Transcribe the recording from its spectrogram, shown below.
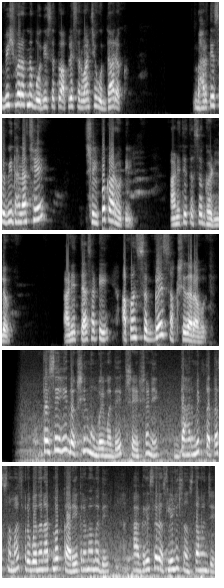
विश्वरत्न बोधिसत्व आपले सर्वांचे उद्धारक भारतीय संविधानाचे शिल्पकार होतील. आणि ते तसं घडलं. आणि त्यासाठी आपण सगळे साक्षीदार आहोत. तसेही दक्षिण मुंबईमध्ये शैक्षणिक धार्मिक तथा समाज प्रबोधनात्मक कार्यक्रमामध्ये अग्रेसर असलेली संस्था म्हणजे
